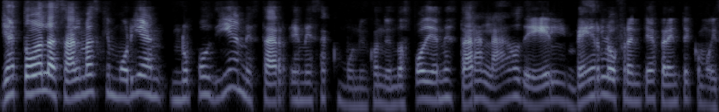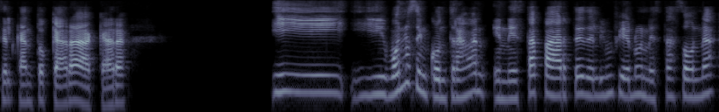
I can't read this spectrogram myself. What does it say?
ya todas las almas que morían no podían estar en esa comunión con Dios, no podían estar al lado de Él, verlo frente a frente, como dice el canto, cara a cara. Y, y bueno, se encontraban en esta parte del infierno, en esta zona,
